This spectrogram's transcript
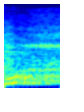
Yeah.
